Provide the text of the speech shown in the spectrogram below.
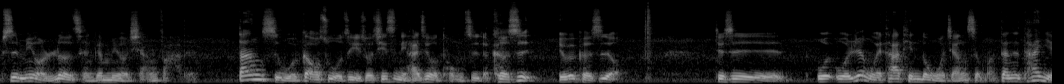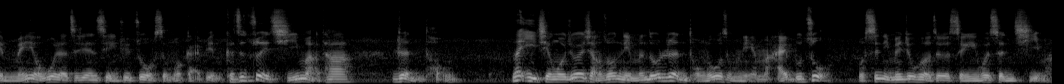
是没有热忱跟没有想法的。当时我告诉我自己说：其实你还是有同志的。可是有个可是哦，就是。我我认为他听懂我讲什么，但是他也没有为了这件事情去做什么改变。可是最起码他认同。那以前我就会想说，你们都认同了，为什么你们还不做？我心里面就会有这个声音，会生气嘛。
